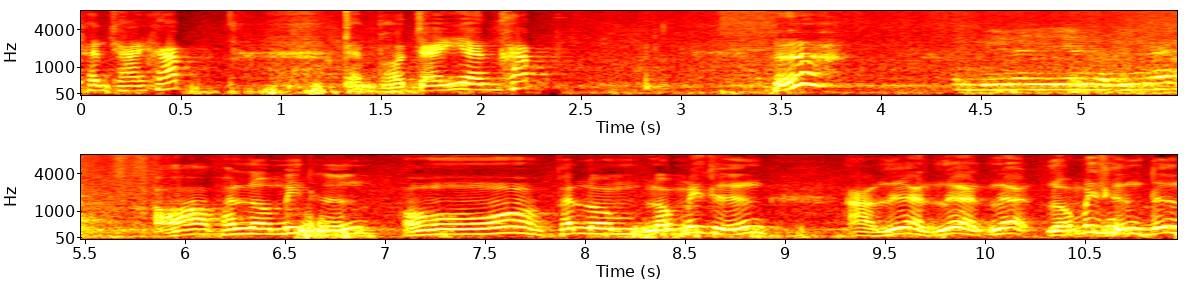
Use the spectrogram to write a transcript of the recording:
ท่านชายครับท่านพอใจยังครับเออไม่มีอะไรเย็นๆแบบนี้แล้วอ๋อพัดลมไม่ถึงอ๋อพัดลมลมไม่ถึงอ้าวเลื่อนเลื่อนเลื่อนลมไม่ถึงดึง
